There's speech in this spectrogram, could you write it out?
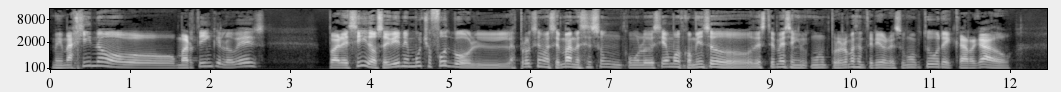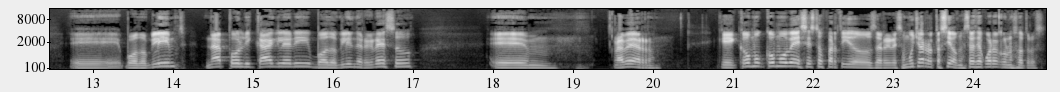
Me imagino, Martín, que lo ves parecido. Se viene mucho fútbol las próximas semanas. Es un, como lo decíamos, comienzo de este mes en un programas anteriores, un octubre cargado. Eh, Bodo Glimt, Napoli, Cagliari, Bodo Glimt de regreso. Em, a ver, que ¿cómo, ¿cómo ves estos partidos de regreso? Mucha rotación, ¿estás de acuerdo con nosotros?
